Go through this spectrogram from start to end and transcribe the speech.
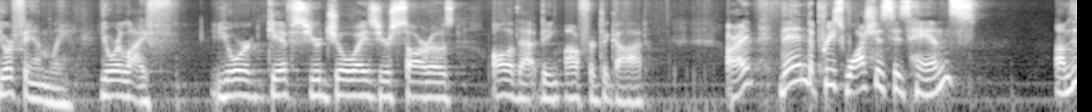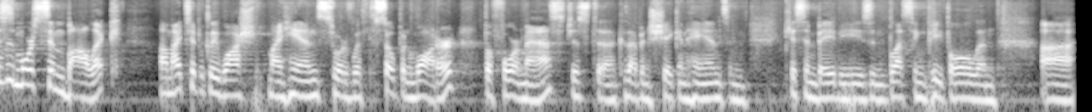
your family, your life, your gifts, your joys, your sorrows, all of that being offered to God. All right. Then the priest washes his hands. Um, this is more symbolic. Um, I typically wash my hands sort of with soap and water before Mass, just because I've been shaking hands and kissing babies and blessing people. And, uh,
